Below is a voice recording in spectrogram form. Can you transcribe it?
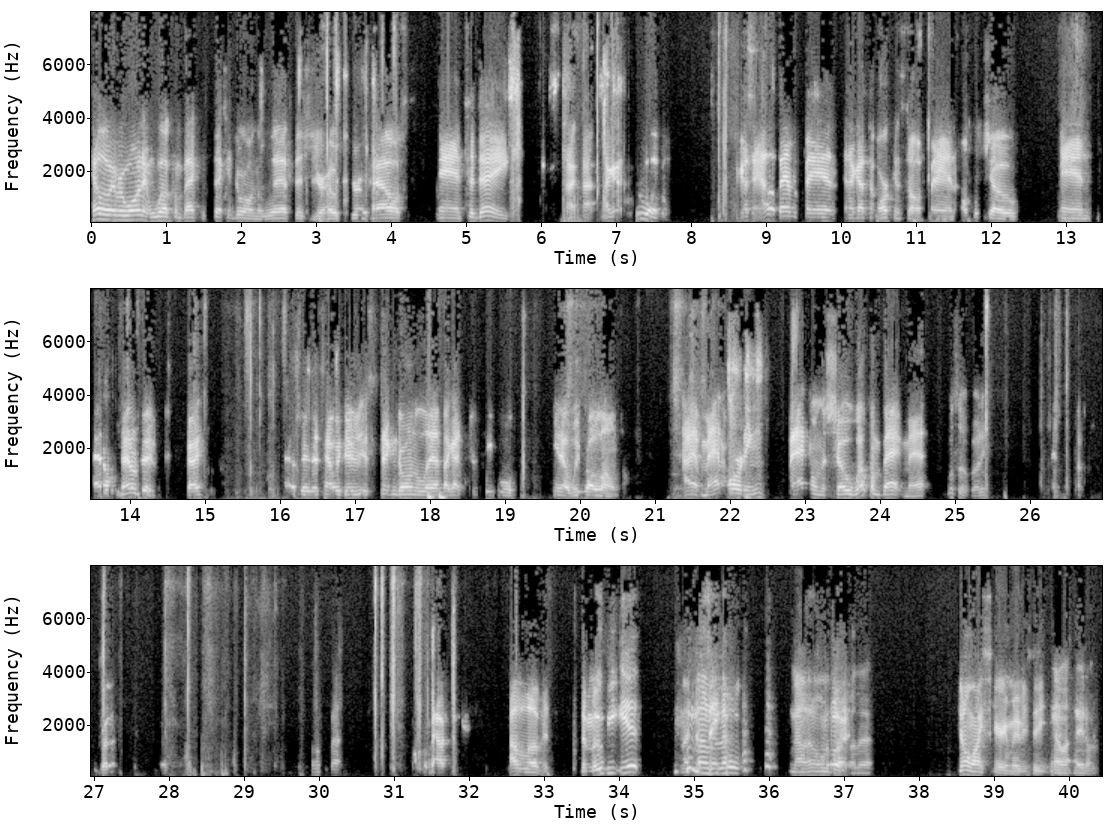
Hello, everyone, and welcome back to Second Door on the Left. This is your host, Drew House, and today I, I, I got two of them. I got the Alabama fan and I got the Arkansas fan on the show, and that'll that'll do. Okay, that'll do. That's how we do. It's Second Door on the Left. I got two people. You know, we roll on. I have Matt Harding back on the show. Welcome back, Matt. What's up, buddy? Brother. Talk about About I love it. The movie It. The No, no, no. No, I don't want to talk about that. You don't like scary movies, do you? No, I hate them.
